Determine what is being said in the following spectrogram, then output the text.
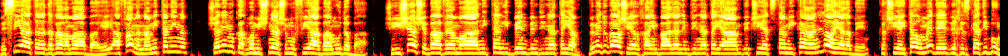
וסייעת על הדבר אמר אביי, אף אנא נמי תנינא. שנינו כך במשנה שמופיעה בעמוד הבא, שאישה שבאה ואמרה ניתן לי בן במדינת הים. ומדובר שהיא הלכה עם בעלה למדינת הים וכשהיא יצתה מכאן לא היה לה בן כך שהיא הייתה עומדת בחזקת ייבום.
